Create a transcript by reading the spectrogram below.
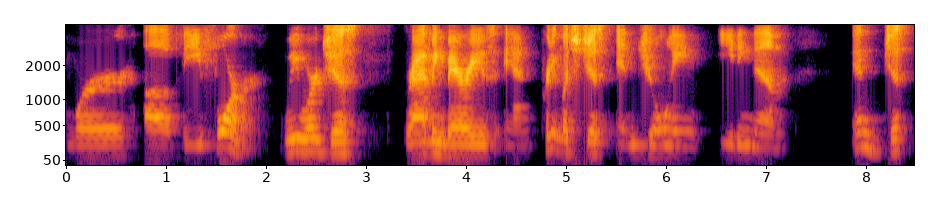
were of the former. We were just grabbing berries and pretty much just enjoying eating them and just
